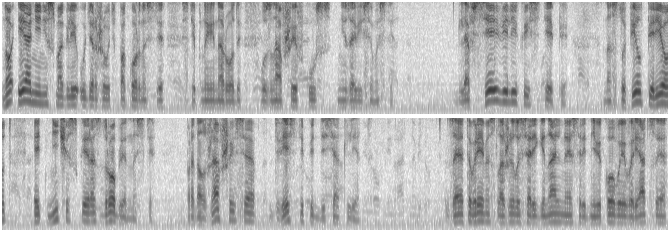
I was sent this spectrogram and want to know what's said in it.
но и они не смогли удерживать в покорности степные народы, узнавшие вкус независимости. Для всей Великой Степи наступил период этнической раздробленности, продолжавшийся 250 лет. За это время сложилась оригинальная средневековая вариация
